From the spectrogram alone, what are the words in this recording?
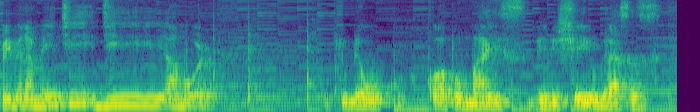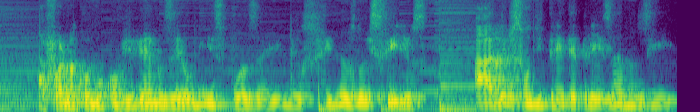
Primeiramente, de amor. O que o meu copo mais vive cheio, graças a forma como convivemos, eu, minha esposa e meus, filhos, meus dois filhos, Aderson, de 33 anos, e,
